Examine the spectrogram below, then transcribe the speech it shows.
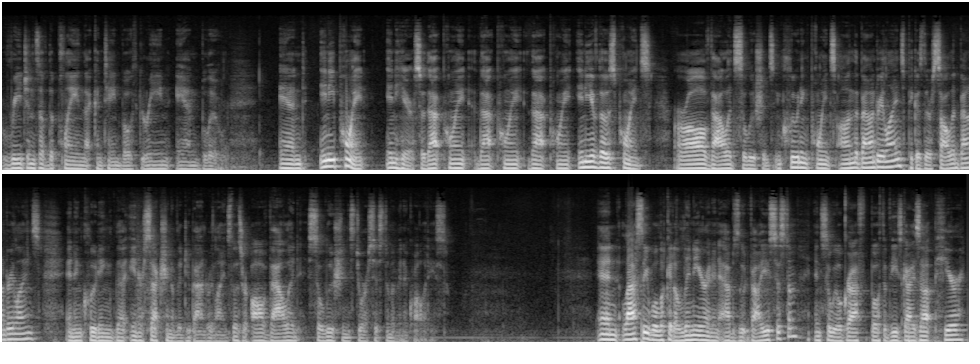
regions of the plane that contain both green and blue? And any point in here, so that point, that point, that point, any of those points are all valid solutions, including points on the boundary lines because they're solid boundary lines, and including the intersection of the two boundary lines. Those are all valid solutions to our system of inequalities. And lastly, we'll look at a linear and an absolute value system. And so we'll graph both of these guys up here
